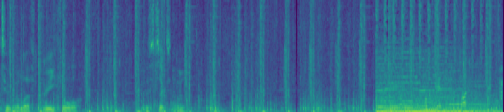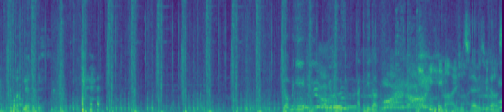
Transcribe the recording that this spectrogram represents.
Two of them left, three, four. There's six of them. What's dead? Show me use antidote. No, I should say, to be honest.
